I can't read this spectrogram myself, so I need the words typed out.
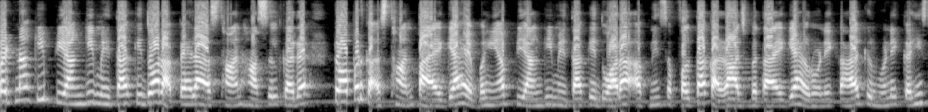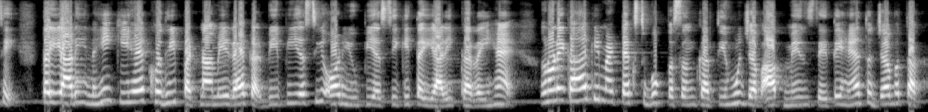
पटना की प्रियांगी मेहता के द्वारा पहला स्थान हासिल कर टॉपर का स्थान पाया गया है। वहीं अब प्रियांकी मेहता के द्वारा अपनी सफलता का राज बताया गया है। उन्होंने कहा की उन्होंने कहीं से तैयारी नहीं की है, खुद ही पटना में रहकर बीपीएससी और यूपीएससी की तैयारी कर रही है। उन्होंने कहा की मैं टेक्स्ट बुक पसंद करती हूँ, जब आप मेन्स देते हैं तो जब तक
